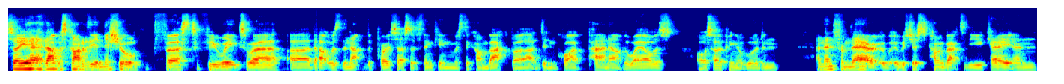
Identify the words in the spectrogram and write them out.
so yeah, that was kind of the initial first few weeks where uh, that was the the process of thinking was to come back, but that didn't quite pan out the way I was I was hoping it would, and and then from there it, it was just coming back to the UK, and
